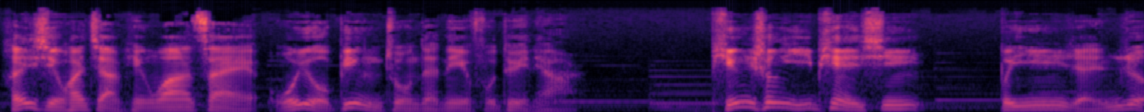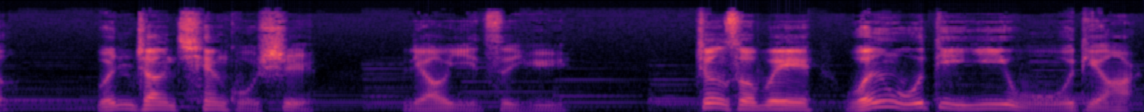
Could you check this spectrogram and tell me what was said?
很喜欢贾平凹在我有病中的那副对联儿平生一片心，不因人热；文章千古事，聊以自娱。正所谓文无第一，武无第二。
